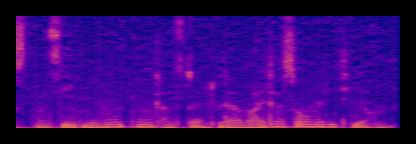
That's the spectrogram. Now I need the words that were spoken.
Nächsten sieben Minuten kannst du entweder weiter so meditieren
